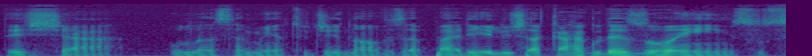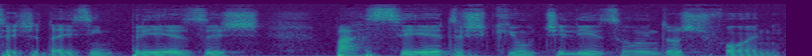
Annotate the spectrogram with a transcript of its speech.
deixar o lançamento de novos aparelhos a cargo das OEMs, ou seja, das empresas parceiras que utilizam o Windows Phone.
